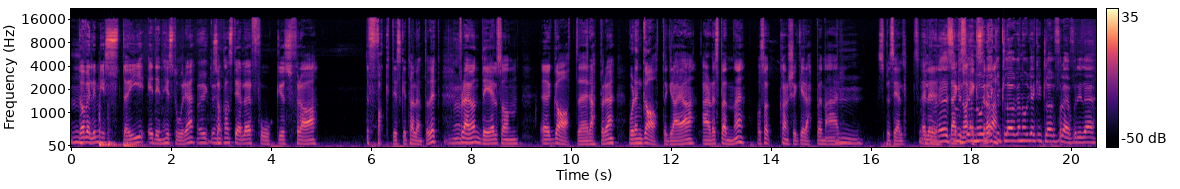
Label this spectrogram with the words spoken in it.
Mm. Du har veldig mye støy i din historie som kan stjele fokus fra det faktiske talentet ditt. Ja. For det er jo en del sånn uh, gaterappere hvor den gategreia er det spennende, og så kanskje ikke rappen er Mm. spesielt Eller det er, som vi ikke noe sier, Norge ekstra, er ikke klare, Norge er ikke klare for det. Fordi det er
